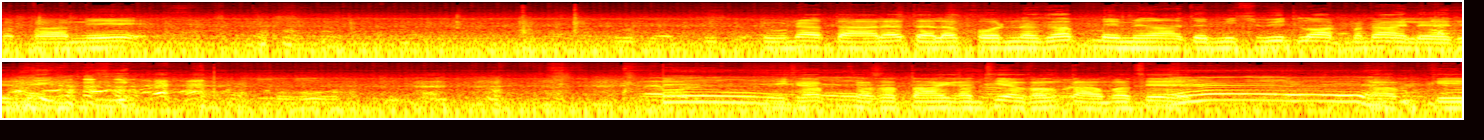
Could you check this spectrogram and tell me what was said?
สะพานนี้ ดูหน้าตาแล้วแต่ละคนนะครับ ไม่น่าจะมีชีวิตรอดมาได้เลยที่นี่นี่ครับกับสไตล์การเที่ยวของต่างประเทศครับขี่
